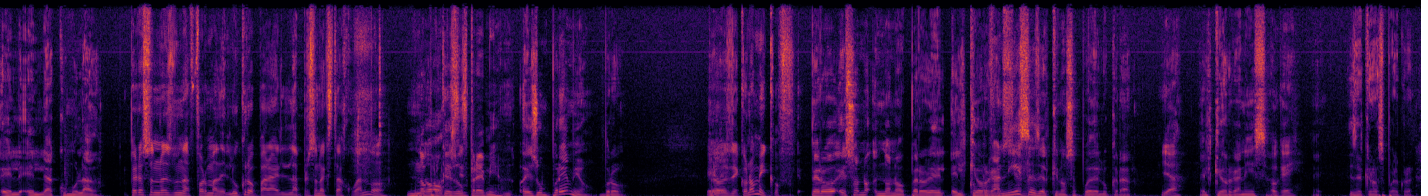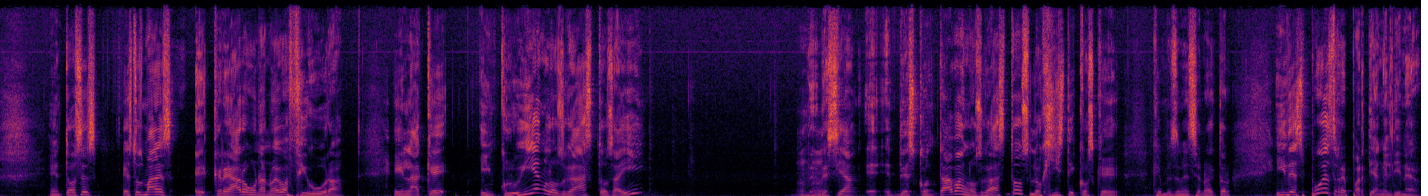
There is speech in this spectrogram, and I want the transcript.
el- el acumulado. Pero eso no es una forma de lucro para la persona que está jugando. No, porque es un premio. Es un premio, bro. Pero El- es económico. pero eso no, no, no, pero el, el que ¿Cómo organiza funciona? es el que no se puede lucrar. ¿Ya? El que organiza. Ok. eh, Es el que no se puede lucrar. Entonces, estos manes eh, crearon una nueva figura en la que incluían los gastos ahí. De- Decían, eh, eh, descontaban los gastos logísticos que, que me mencionó Héctor y después repartían el dinero.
